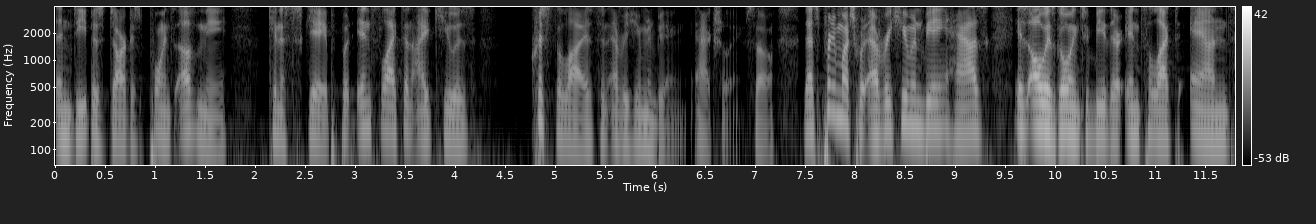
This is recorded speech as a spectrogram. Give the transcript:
and deepest, darkest points of me can escape. But intellect and IQ is crystallized in every human being, actually. So that's pretty much what every human being has, is always going to be their intellect and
